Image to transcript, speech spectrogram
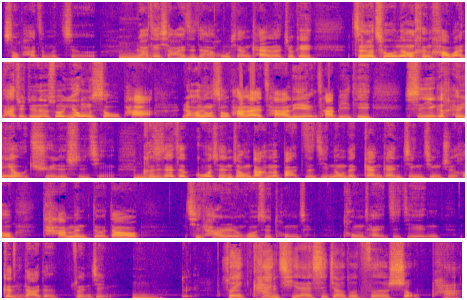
手帕怎么折，然后这些小孩子大家互相看了就可以折出那种很好玩，他就觉得说用手帕。然后用手帕来擦脸、擦鼻涕，是一个很有趣的事情。可是，在这个过程中，当他们把自己弄得干干净净之后，他们得到其他人或是同侪同才之间更大的尊敬。嗯，对。所以看起来是叫做折手帕，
